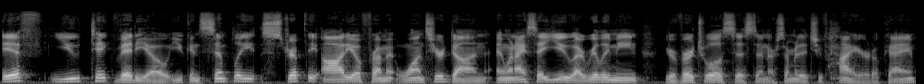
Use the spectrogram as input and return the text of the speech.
If you take video, you can simply strip the audio from it once you're done. And when I say you, I really mean your virtual assistant or somebody that you've hired, okay?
